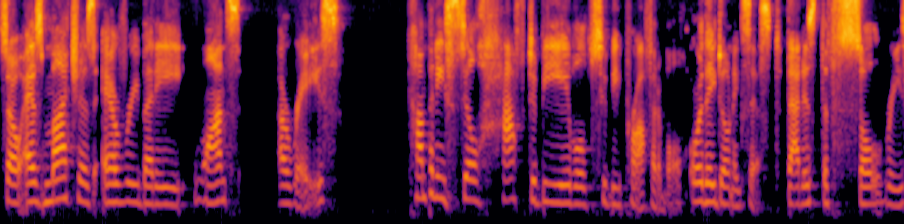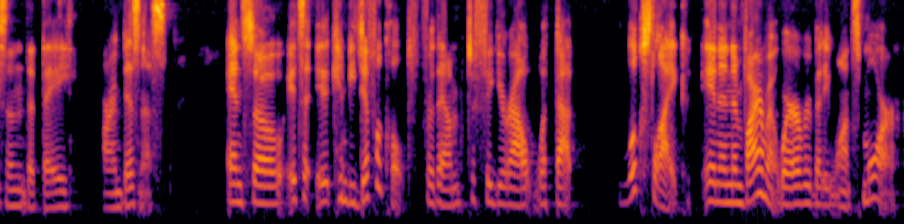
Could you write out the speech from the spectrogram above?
So, as much as everybody wants a raise, companies still have to be able to be profitable or they don't exist. That is the sole reason that they are in business. And so it's it can be difficult for them to figure out what that looks like in an environment where everybody wants more.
